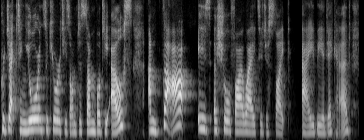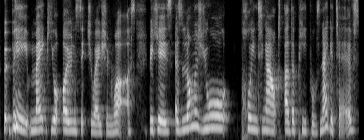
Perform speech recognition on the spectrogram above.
projecting your insecurities onto somebody else. And that is a surefire way to just like a, be a dickhead, but B, make your own situation worse. Because as long as you're pointing out other people's negatives,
